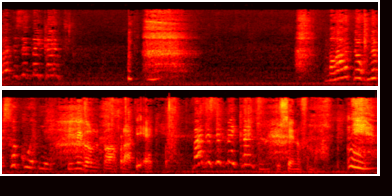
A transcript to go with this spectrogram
Wat is dit my kind? Maar het nog niks gekoop nie. Timmy wil met ma praat, nie ek. Wat is dit my kind? Toe sê nou vir ma. Nee,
